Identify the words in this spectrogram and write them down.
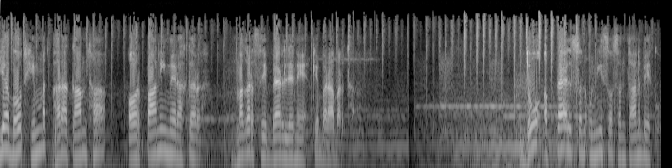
यह बहुत हिम्मत भरा काम था और पानी में रहकर मगर से बैर लेने के बराबर था। 2 अप्रैल सन उन्नीस को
